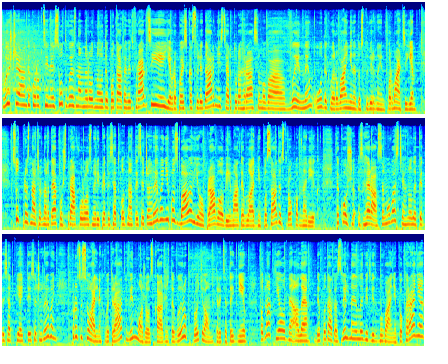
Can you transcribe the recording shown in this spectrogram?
Вищий антикорупційний суд визнав народного депутата від фракції Європейська солідарність Артура Герасимова винним у декларуванні недостовірної інформації. Суд призначив нардепу штраф у розмірі 51 тисяча гривень і позбавив його права обіймати владні посади строком на рік. Також з Герасимова стягнули 55 тисяч гривень процесуальних витрат. Він може оскаржити вирок протягом 30 днів. Однак є одне, але депутата звільнили від відбування покарання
